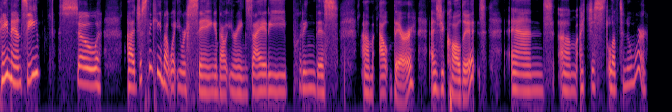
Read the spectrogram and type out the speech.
Hey, Nancy. So, uh, just thinking about what you were saying about your anxiety, putting this um, out there, as you called it, and um, I'd just love to know more.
